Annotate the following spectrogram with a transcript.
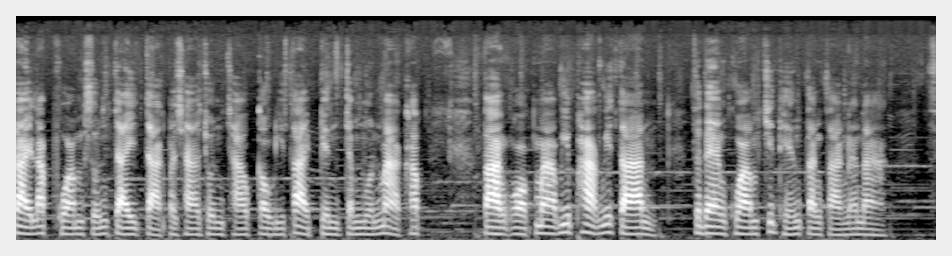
ได้รับความสนใจจากประชาชนชาวเกาหลีใต้เป็นจำนวนมากครับ ต่างออกมาวิพากษ์วิจารณ์ แสดงความคิดเห็นต่างๆ นานา ส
